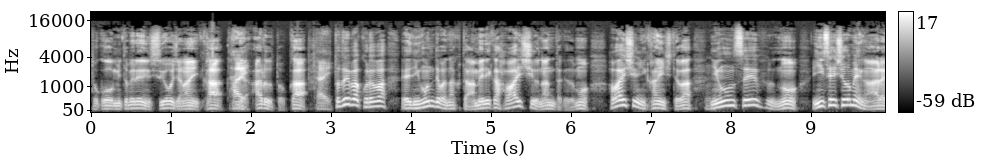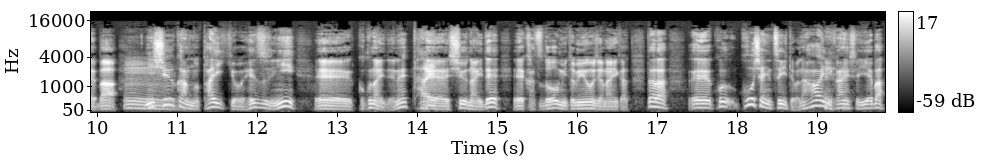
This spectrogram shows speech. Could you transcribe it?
渡航を認めるようにしようじゃないか、であるとか、はい、例えばこれは、えー、日本ではなくてアメリカ、ハワイ州なんだけども、ハワイ州に関しては、日本政府の陰性証明があれば、2週間の待機を経ずに、えー、国内でね、はい、えー、州内で、えー、活動を認めようじゃないか。だから、えー、後者についてはね、ハワイに関して言えば、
